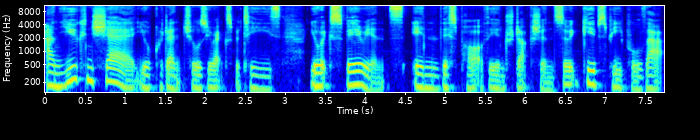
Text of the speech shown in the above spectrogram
And you can share your credentials, your expertise, your experience in this part of the introduction. So it gives people that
